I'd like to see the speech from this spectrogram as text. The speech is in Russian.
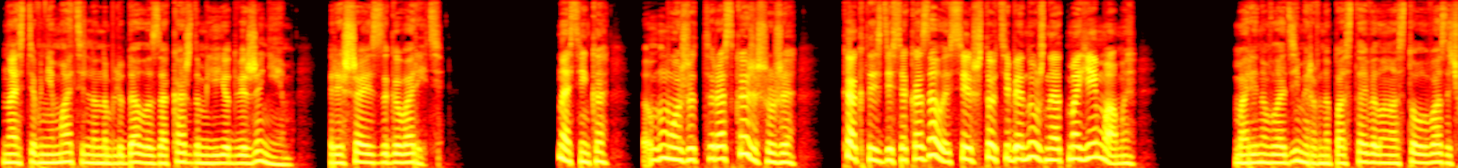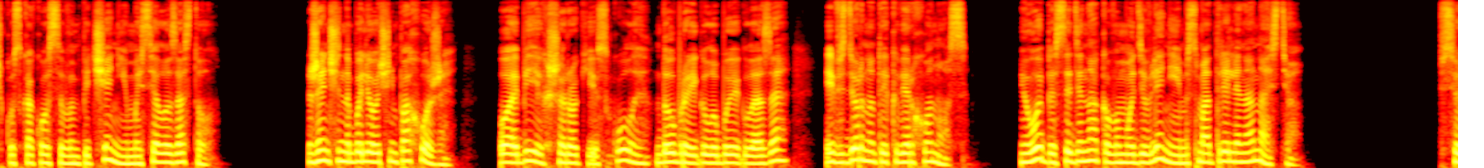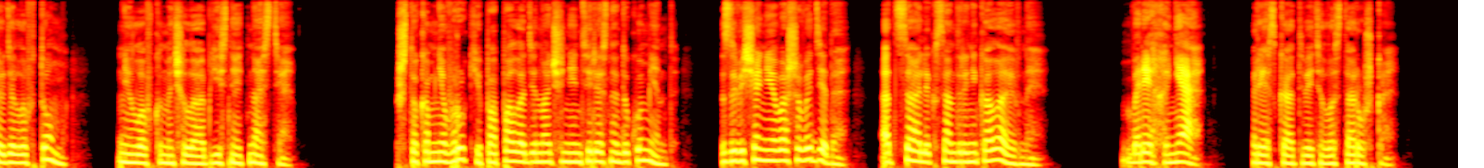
Настя внимательно наблюдала за каждым ее движением, решаясь заговорить. «Настенька, может, расскажешь уже, как ты здесь оказалась и что тебе нужно от моей мамы?» Марина Владимировна поставила на стол вазочку с кокосовым печеньем и села за стол. Женщины были очень похожи. У обеих широкие скулы, добрые голубые глаза и вздернутый кверху нос. И обе с одинаковым удивлением смотрели на Настю. Все дело в том, — неловко начала объяснять Настя, что ко мне в руки попал один очень интересный документ — завещание вашего деда — отца Александры Николаевны. «Брехня», — резко ответила старушка.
